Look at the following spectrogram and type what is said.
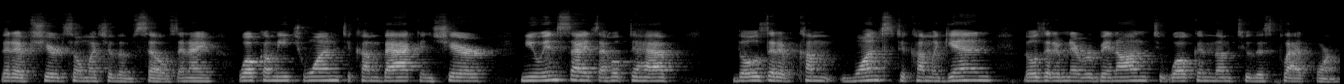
that have shared so much of themselves and i welcome each one to come back and share new insights. I hope to have those that have come once to come again, those that have never been on to welcome them to this platform.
